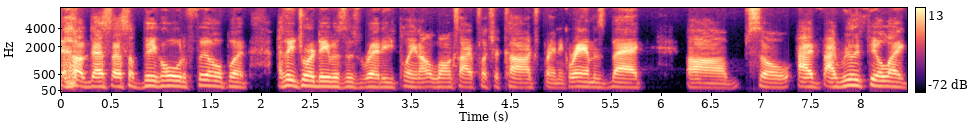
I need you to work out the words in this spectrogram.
uh, that's that's a big hole to fill. But I think Jordan Davis is ready, playing out alongside Fletcher Cox. Brandon Graham is back. Um, so I I really feel like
